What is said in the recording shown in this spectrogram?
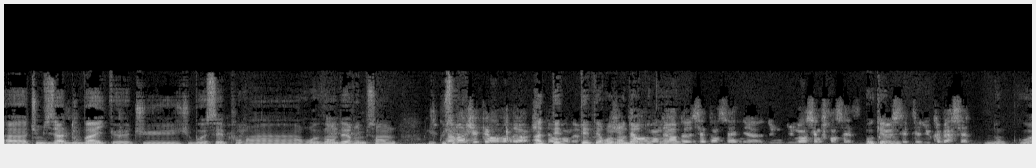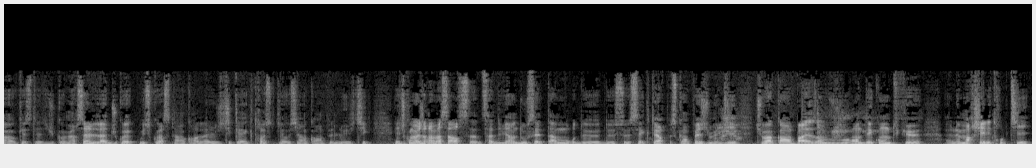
Euh, tu me disais à Dubaï que tu, tu bossais pour un revendeur, il me semble. Du coup, Non non, j'étais revendeur. Ah, j'étais t'es- revendeur. t'étais J'étais revendeur, donc, euh, de cette enseigne, euh, d'une enseigne française. Ok, donc- C'était du commercial. Donc ouais, ok, c'était du commercial. Là, du coup, avec WeSquare, c'était encore de la logistique. Avec Trust, qui a aussi encore un peu de logistique. Et du coup, moi, j'aimerais bien savoir, ça, ça devient d'où cet amour de, de ce secteur? Parce qu'en fait, je me dis, tu vois, quand, par exemple, vous vous rendez compte que le marché, il est trop petit,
